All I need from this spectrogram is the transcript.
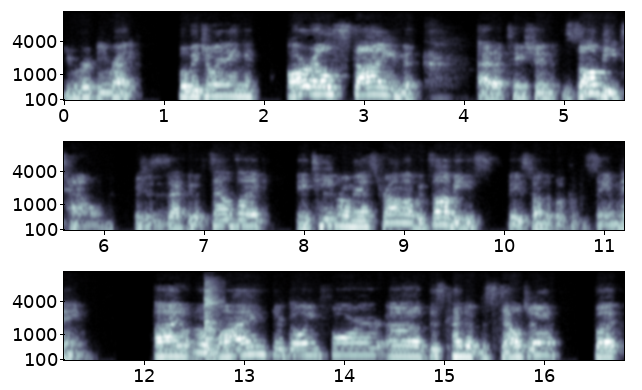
you heard me right. We'll be joining R.L. Stine adaptation Zombie Town, which is exactly what it sounds like a teen romance drama with zombies based on the book of the same name. I don't know why they're going for uh, this kind of nostalgia, but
